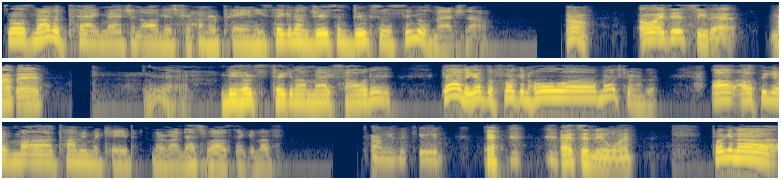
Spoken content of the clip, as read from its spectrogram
So it's not a tag match in August for Hunter Payne. He's taking on Jason Dukes in a singles match now. Oh, oh, I did see that. My bad. Yeah. Meat Hook's taking on Max Holiday. God, they got the fucking whole uh, match card there. Uh, I was thinking of uh, Tommy McCabe. Never mind. That's what I was thinking of. Tommy McCabe. That's a new one. Fucking, uh,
